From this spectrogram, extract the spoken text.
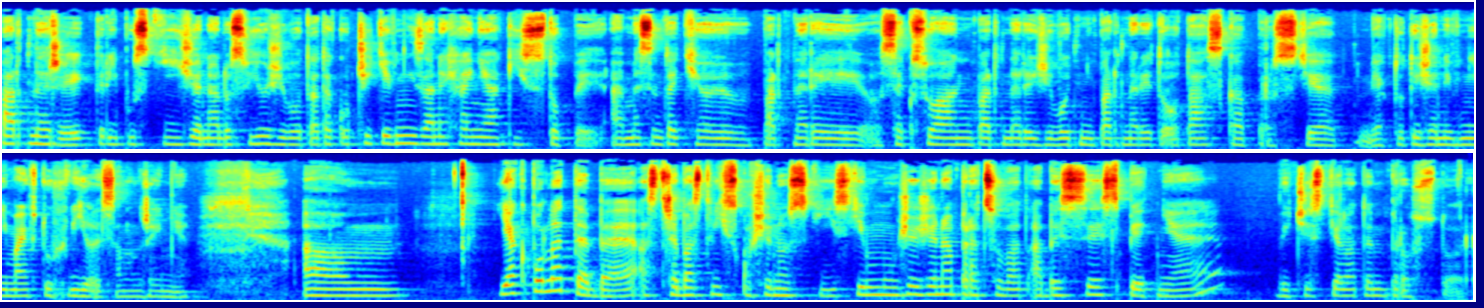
partneři, který pustí žena do svého života, tak určitě v ní zanechají nějaký stopy. A myslím teď eh, partnery, sexuální partnery, životní partnery, to otázka prostě, jak to ty ženy vnímají v tu chvíli samozřejmě. Um, jak podle tebe a třeba z tvých zkušeností s tím může žena pracovat, aby si zpětně vyčistila ten prostor?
